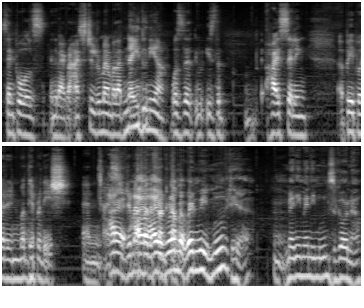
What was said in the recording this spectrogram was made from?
St. Paul's in the background. I still remember that Nai Dunia was the, is the highest selling uh, paper in Madhya Pradesh. And I I, remember I, I remember cover. when we moved here, many many moons ago now.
